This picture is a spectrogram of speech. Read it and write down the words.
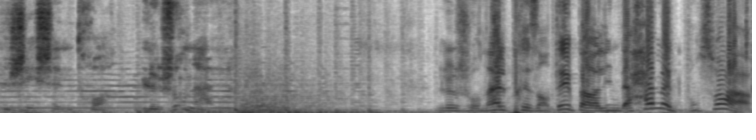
Alger chaîne 3, le journal. Le journal présenté par Linda Hamed. Bonsoir.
